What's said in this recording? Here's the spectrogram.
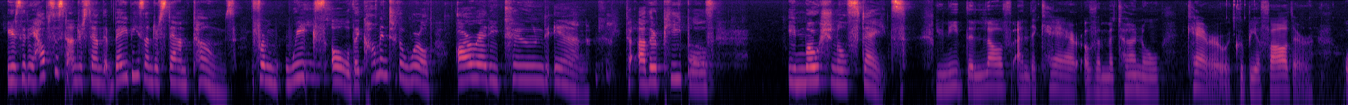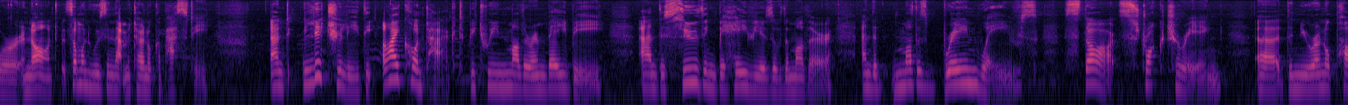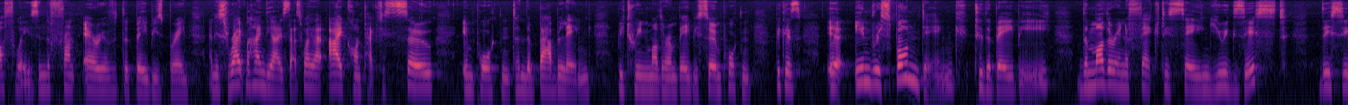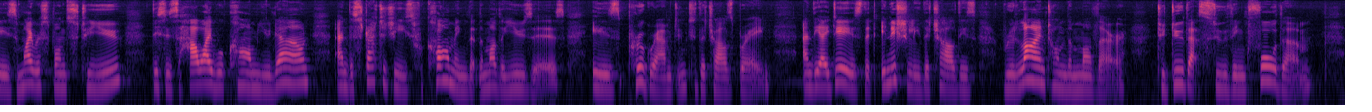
is that it helps us to understand that babies understand tones. From weeks old, they come into the world already tuned in to other people's emotional states. You need the love and the care of a maternal carer, or it could be a father or an aunt, but someone who is in that maternal capacity. And literally, the eye contact between mother and baby and the soothing behaviors of the mother and the mother's brain waves start structuring uh, the neuronal pathways in the front area of the baby's brain. And it's right behind the eyes. That's why that eye contact is so important and the babbling between mother and baby so important because uh, in responding to the baby, the mother in effect is saying, you exist, this is my response to you, this is how I will calm you down, and the strategies for calming that the mother uses is programmed into the child's brain. And the idea is that initially the child is reliant on the mother to do that soothing for them,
